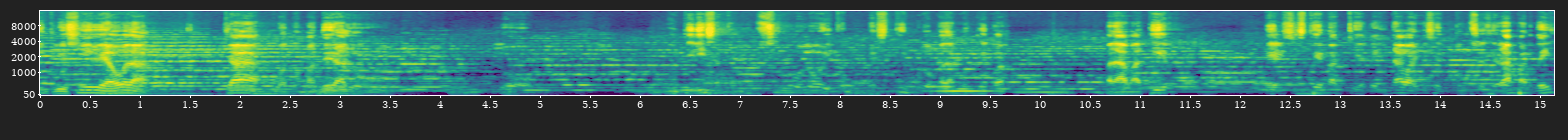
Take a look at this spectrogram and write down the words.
inclusive ahora ya cuando Mandela lo, utiliza como un símbolo y como un estímulo para continuar, para abatir el sistema que reinaba en ese entonces del apartheid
